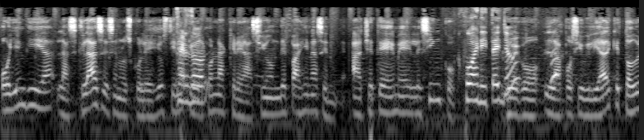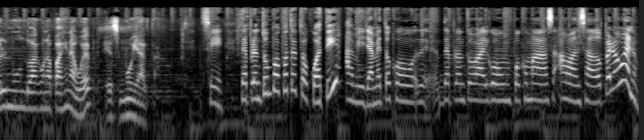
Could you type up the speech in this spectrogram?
Hoy en día las clases en los colegios tienen que ver con la creación de páginas en HTML5. Juanita y yo. Luego, la posibilidad de que todo el mundo haga una página web es muy alta. Sí, de pronto un poco te tocó a ti, a mí ya me tocó de, pronto algo un poco más avanzado, pero bueno,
